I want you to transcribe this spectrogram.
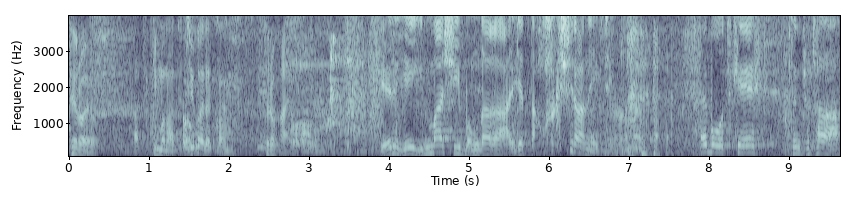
들어요. 아 듣기만 하지. 찍어야 될 거 아니야. 들어가요. 얘는 얘 입맛이 뭔가가 알겠다. 확실하네 이 새끼. 아니 뭐 어떻게 등 좋잖아.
